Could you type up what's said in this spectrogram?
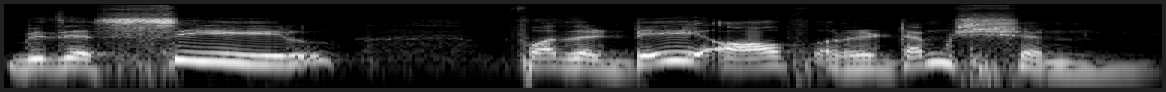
with a seal for the day of redemption.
